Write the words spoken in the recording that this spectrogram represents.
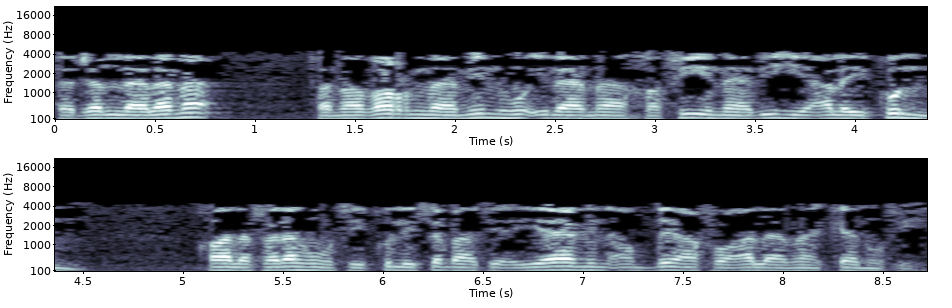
تجلى لنا فنظرنا منه إلى ما خفينا به عليكن. قال فلهم في كل سبعة أيام الضعف على ما كانوا فيه.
